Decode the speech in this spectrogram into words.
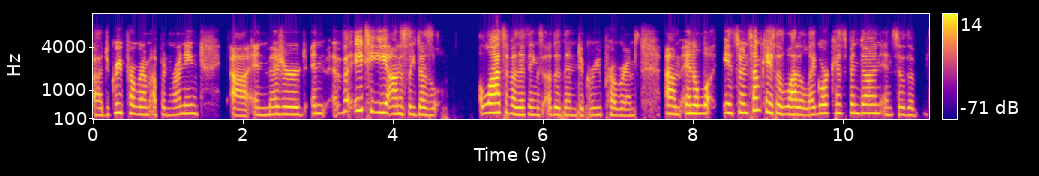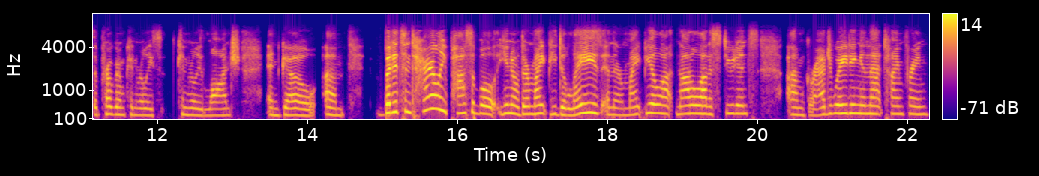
a, degree program up and running uh, and measured, and ATE honestly does lots of other things other than degree programs. Um, and, a lot, and so in some cases, a lot of legwork has been done. And so the, the program can really, can really launch and go. Um, but it's entirely possible, you know, there might be delays and there might be a lot, not a lot of students um, graduating in that time frame.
